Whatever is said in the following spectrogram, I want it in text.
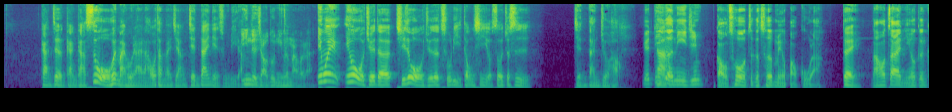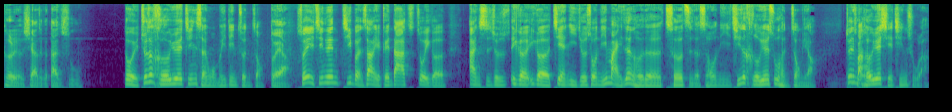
干这很尴尬。是我会买回来啦，我坦白讲，简单一点处理啊。硬的角度你会买回来，因为因为我觉得，其实我觉得处理东西有时候就是简单就好。因为第一个，你已经搞错这个车没有保固啦。对，然后再你又跟客人有下这个蛋书。对，就是合约精神，我们一定尊重。对啊，所以今天基本上也跟大家做一个暗示，就是一个一个建议，就是说你买任何的车子的时候，你其实合约书很重要，就你把合约写清楚了。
